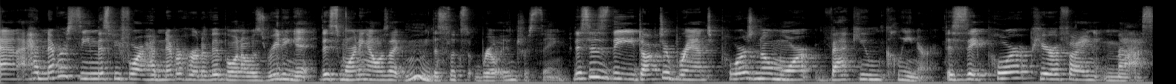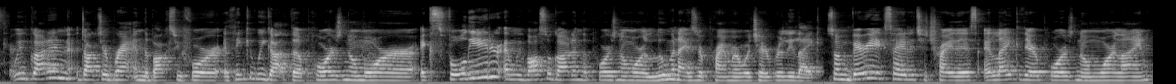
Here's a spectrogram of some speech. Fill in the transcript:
And I had never seen this before. I had never heard of it, but when I was reading it this morning, I was like, hmm, this looks real interesting. This is the Dr. Brandt Pores No More Vacuum Cleaner. This is a pore purifying mask. We've gotten Dr. Brandt in the box before. I think we got the Pores No More exfoliator and we've also gotten the Pores No More luminizer primer, which I really like. So I'm very excited to try this. I like their Pores No More line.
